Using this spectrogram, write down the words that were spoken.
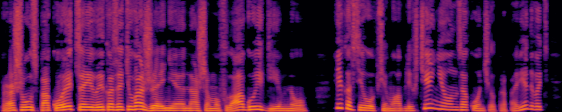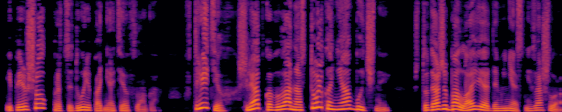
Прошу успокоиться и выказать уважение нашему флагу и гимну. И ко всеобщему облегчению он закончил проповедовать и перешел к процедуре поднятия флага. В-третьих, шляпка была настолько необычной, что даже Балавия до меня снизошла.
